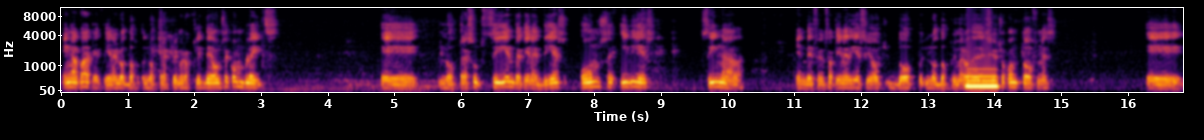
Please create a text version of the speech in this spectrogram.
En ataque tiene los, dos, los tres primeros clics de 11 con Blades. Eh, los tres subsiguientes tiene 10, 11 y 10 sin nada. En defensa tiene 18, los dos primeros de 18 con Toughness. Eh,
